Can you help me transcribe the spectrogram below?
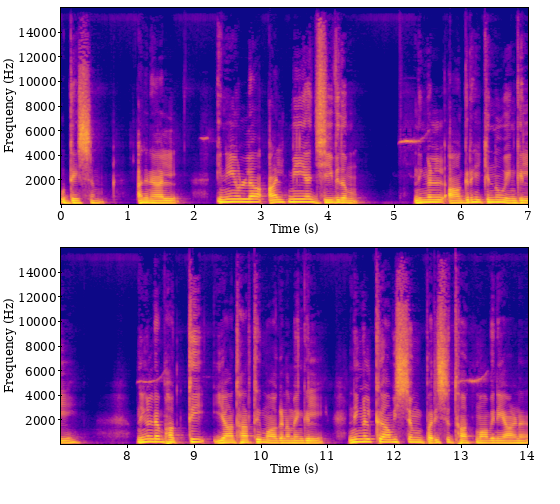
ഉദ്ദേശം. അതിനാൽ ഇനിയുള്ള ആത്മീയ ജീവിതം നിങ്ങൾ ആഗ്രഹിക്കുന്നുവെങ്കിൽ നിങ്ങളുടെ ഭക്തി യാഥാർത്ഥ്യമാകണമെങ്കിൽ നിങ്ങൾക്ക് ആവശ്യം പരിശുദ്ധാത്മാവിനെയാണ്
